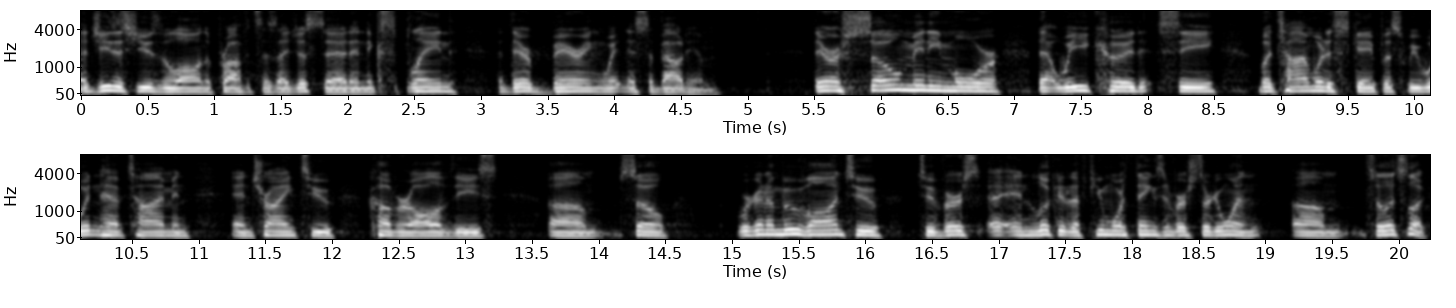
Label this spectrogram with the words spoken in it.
that Jesus used the law and the prophets, as I just said, and explained that they're bearing witness about him. There are so many more that we could see, but time would escape us. We wouldn't have time in, in trying to cover all of these. Um, so we're going to move on to, to verse uh, and look at a few more things in verse 31. Um, so let's look.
